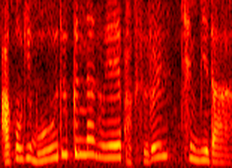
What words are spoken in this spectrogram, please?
악곡이 모두 끝난 후에 박수를 칩니다.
